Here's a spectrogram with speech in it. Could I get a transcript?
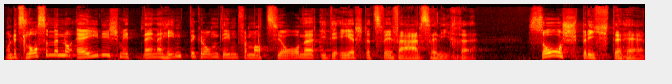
Und jetzt hören wir noch einmal mit diesen Hintergrundinformationen in den ersten zwei Versen. So spricht der Herr.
